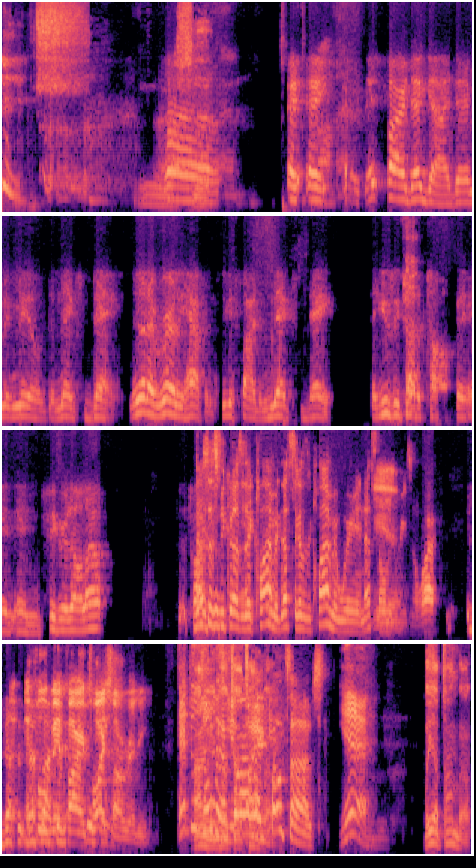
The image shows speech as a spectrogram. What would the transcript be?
Oh, Uh, hey, hey, Oh, hey, they fired that guy, Dan McNeil, the next day. You know that rarely happens. You get fired the next day. They usually try to talk and, and, and figure it all out. That's just because of the climate. That's because of the climate we're in. That's the only reason why. That's, That that's fool been fired that's twice different. already. That dude's don't even know always what y'all getting talking Like fired. four times. Yeah. What y'all talking about?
